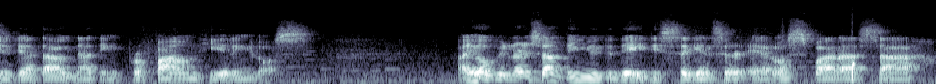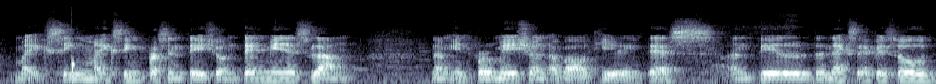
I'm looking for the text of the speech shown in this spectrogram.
yung tinatawag nating profound hearing loss. I hope you learned something new today. This is again Sir Eros para sa maiksing-maiksing presentation. 10 minutes lang ng information about hearing tests. Until the next episode,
